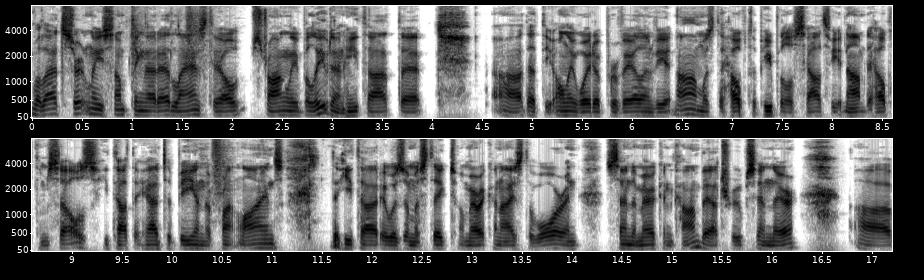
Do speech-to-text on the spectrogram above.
Well, that's certainly something that Ed Lansdale strongly believed in. He thought that uh, that the only way to prevail in Vietnam was to help the people of South Vietnam to help themselves. He thought they had to be in the front lines. That he thought it was a mistake to Americanize the war and send American combat troops in there. Uh,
